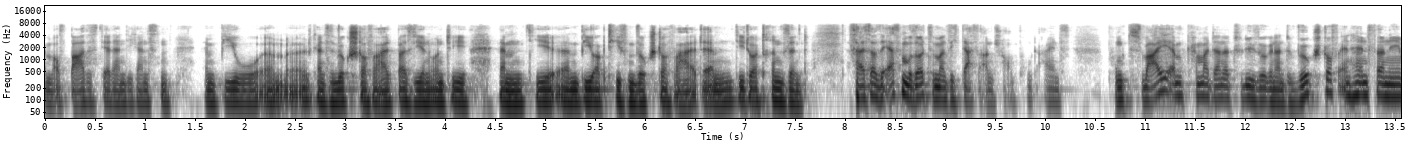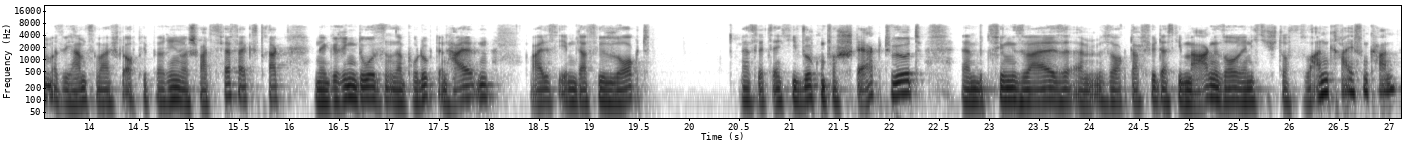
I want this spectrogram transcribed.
ähm, auf Basis der dann die ganzen ähm, Bio, ähm, die ganzen Wirkstoffe halt basieren und die, ähm, die ähm, bioaktiven Wirkstoffe halt, ähm, die dort drin sind. Das heißt also erstmal sollte man sich das anschauen, Punkt eins. Punkt zwei ähm, kann man dann natürlich sogenannte Wirkstoffenhancer nehmen. Also wir haben zum Beispiel auch Piperin oder Schwarzpfefferextrakt in einer geringen Dosis in unserem Produkt enthalten, weil es eben dafür sorgt, dass letztendlich die Wirkung verstärkt wird, ähm, beziehungsweise ähm, sorgt dafür, dass die Magensäure nicht die Stoffe so angreifen kann.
